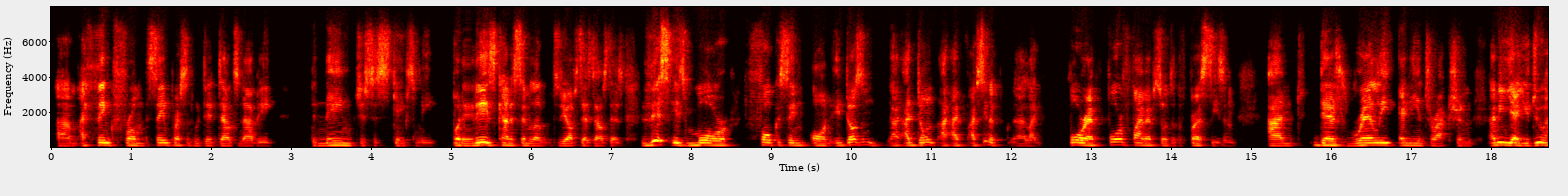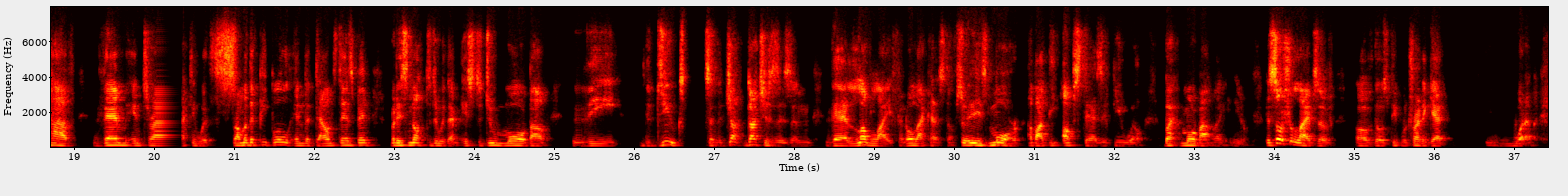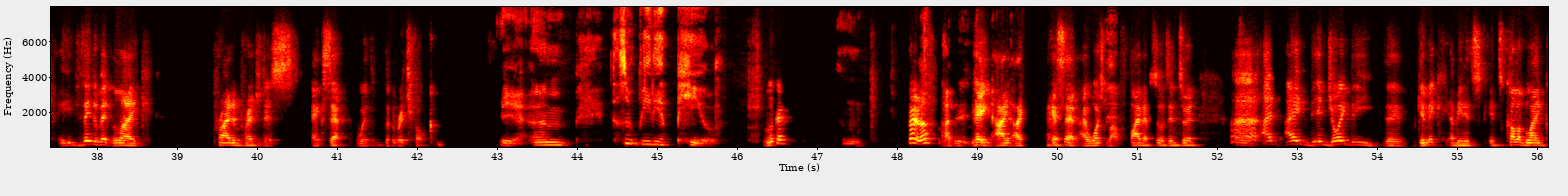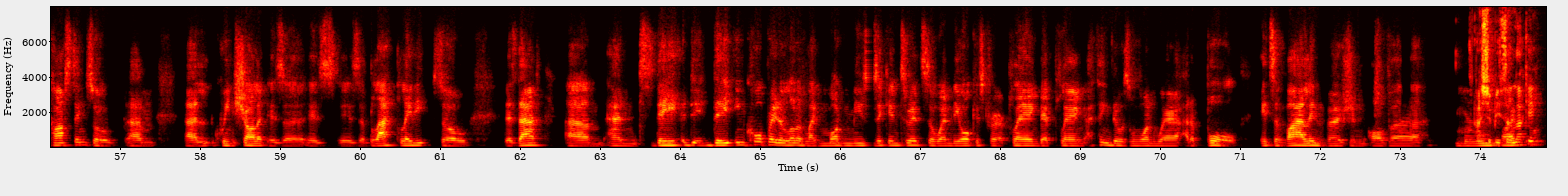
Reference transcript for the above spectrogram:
Um, I think from the same person who did Downton Abbey. The name just escapes me, but it is kind of similar to the upstairs, downstairs. This is more focusing on it doesn't i, I don't I, i've seen a, uh, like four four or five episodes of the first season and there's rarely any interaction i mean yeah you do have them interacting with some of the people in the downstairs bit but it's not to do with them it's to do more about the the dukes and the duchesses and their love life and all that kind of stuff so it is more about the upstairs if you will but more about like you know the social lives of of those people trying to get whatever think of it like Pride and Prejudice, except with the rich folk. Yeah, um, doesn't really appeal. Okay, mm. fair enough. I mean, hey, I, I like I said, I watched about five episodes into it. Uh, I I enjoyed the the gimmick. I mean, it's it's colorblind casting, so um, uh, Queen Charlotte is a is is a black lady, so there's that um, and they, they, they incorporate a lot of like modern music into it. So when the orchestra are playing, they're playing. I think there was one where at a ball, it's a violin version of a. Maroon I should be so lucky.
